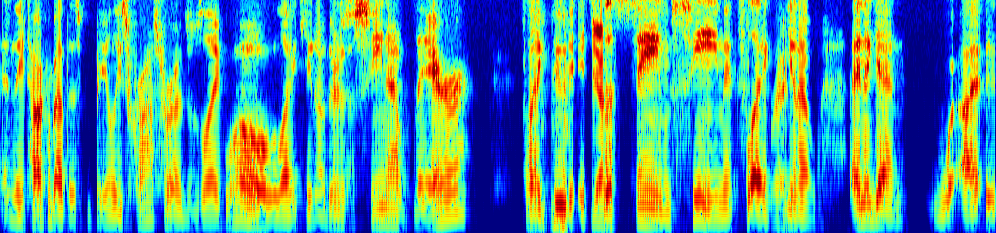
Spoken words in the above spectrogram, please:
and they talk about this Bailey's Crossroads was like, whoa, like, you know, there's a scene out there. It's like, dude, it's Yeah. the same scene. It's like, Right. you know, and again, I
